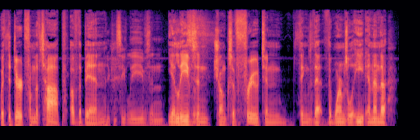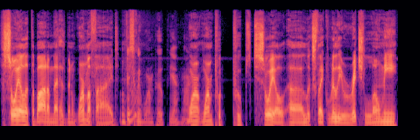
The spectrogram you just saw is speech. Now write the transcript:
with the dirt from the top of the bin. You can see leaves and Yeah, leaves and chunks of fruit and things that the worms will eat. And then the soil at the bottom that has been wormified. Basically worm poop. Yeah. all right. Worm, worm poop, pooped soil uh, looks like really rich, loamy,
